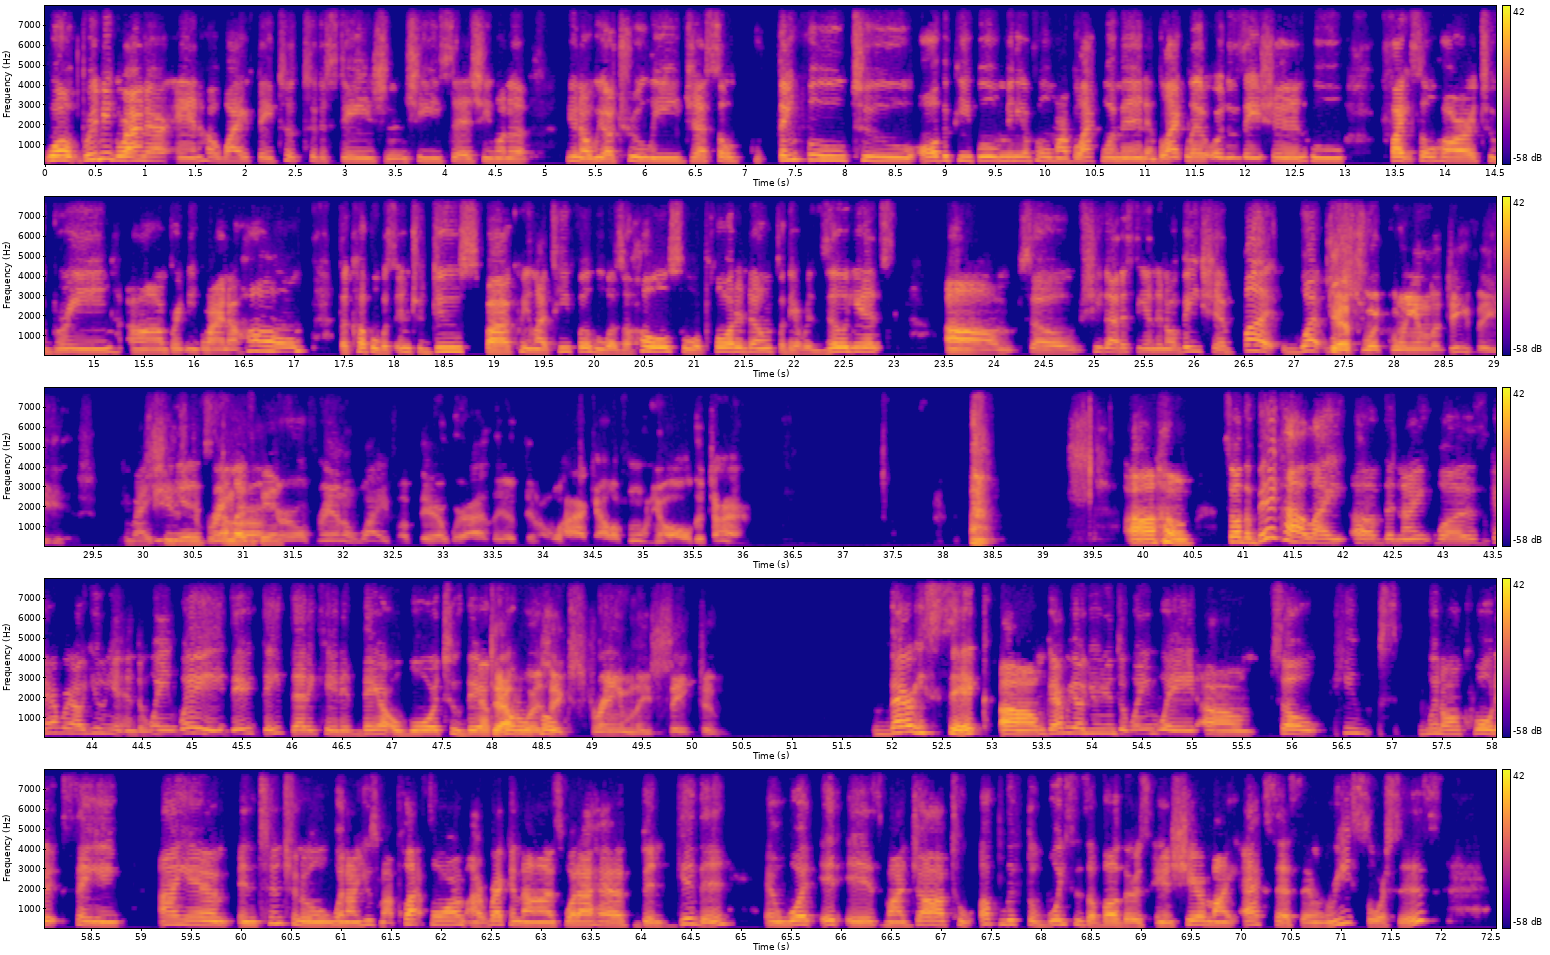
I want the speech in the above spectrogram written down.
Well, Brittney Griner and her wife they took to the stage, and she said she want to. You know, we are truly just so thankful to all the people, many of whom are Black women and Black-led organization who fight so hard to bring um, Brittney Griner home. The couple was introduced by Queen Latifah, who was a host, who applauded them for their resilience. Um, so she got a standing ovation. But what? Guess what Queen Latifah is? Right, she, she is to bring a lesbian. Her girlfriend, a wife up there where I lived in Ojai, California, all the time. um, so the big highlight of the night was Gabrielle Union and Dwayne Wade. They they dedicated their award to their that quote was unquote, extremely sick too. Very sick. Um, Gabrielle Union, Dwayne Wade. Um, so he went on quoted saying, "I am intentional when I use my platform. I recognize what I have been given." and what it is my job to uplift the voices of others and share my access and resources.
